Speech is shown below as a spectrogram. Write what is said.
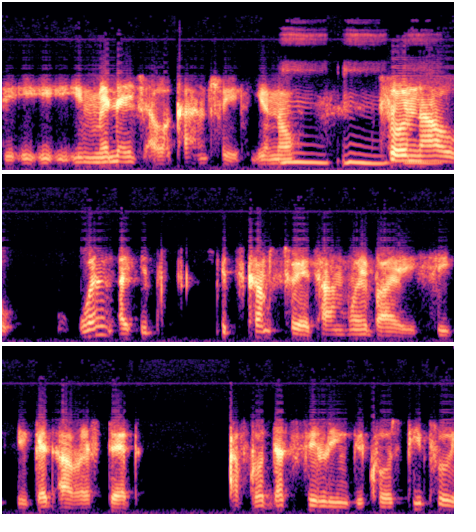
he, he managed our country. You know, mm, mm, so mm. now when I, it it comes to a time whereby he, he get arrested, I've got that feeling because people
